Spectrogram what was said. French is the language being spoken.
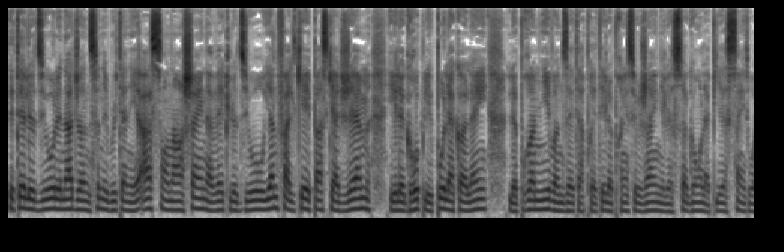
C'était le duo Lena Johnson et Brittany Haas. On enchaîne avec le duo Yann Falquet et Pascal Gem et le groupe Les Poules à Colin. Le premier va nous interpréter le Prince Eugène et le second la pièce Sainte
